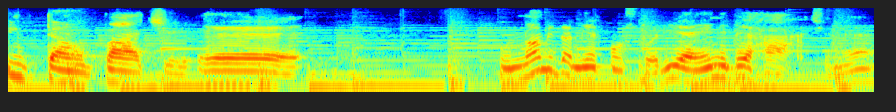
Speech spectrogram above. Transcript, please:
Então, Pati, é... o nome da minha consultoria é NB Heart, né?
